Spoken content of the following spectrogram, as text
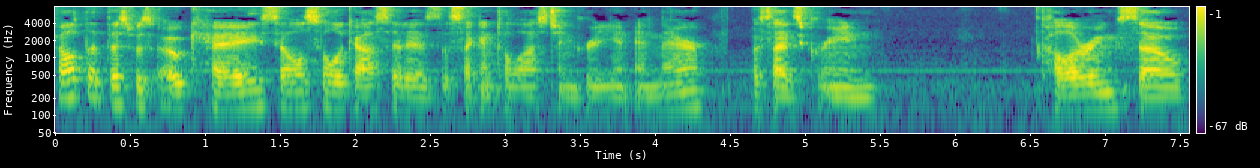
felt that this was okay. Salicylic acid is the second to last ingredient in there besides green coloring. So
